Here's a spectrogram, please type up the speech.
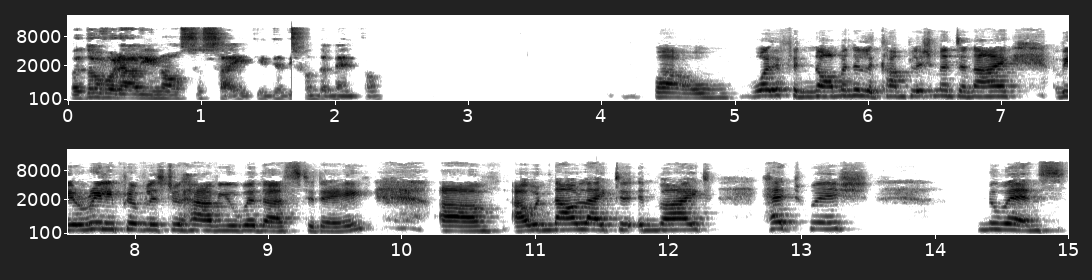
but overall in all society. That is fundamental. Wow, what a phenomenal accomplishment. And I, we are really privileged to have you with us today. Um, I would now like to invite Hedwige Nuyens.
